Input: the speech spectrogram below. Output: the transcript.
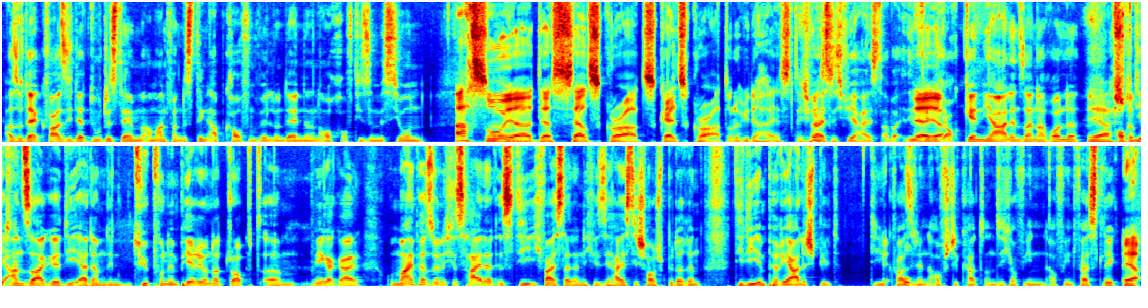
Also der quasi der Dude ist, der ihm am Anfang das Ding abkaufen will und der ihn dann auch auf diese Mission. Ach so, ähm, ja, der Selsgrad, Gelsgrad oder wie der heißt. Ich, ich weiß, weiß, nicht, wie er heißt, aber den ja, finde ja. ich auch genial in seiner Rolle. Ja, auch stimmt. die Ansage, die er dann den Typ von Imperium da droppt, ähm, mega geil. Und mein persönliches Highlight ist die, ich weiß leider nicht, wie sie heißt, die Schauspielerin, die die Imperiale spielt die quasi oh. den Aufstieg hat und sich auf ihn, auf ihn festlegt. Ja.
